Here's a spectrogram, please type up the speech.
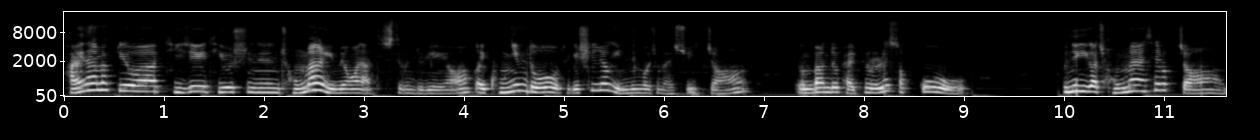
다이나믹 듀오와 DJ 디오씨는 정말 유명한 아티스트 분들이에요. 그러니까 이 공님도 되게 실력이 있는 걸 좀 알 수 있죠. 음반도 발표를 했었고 분위기가 정말 새롭죠.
